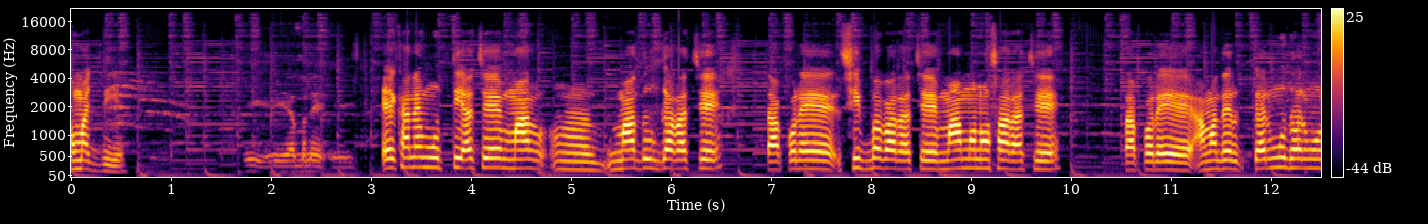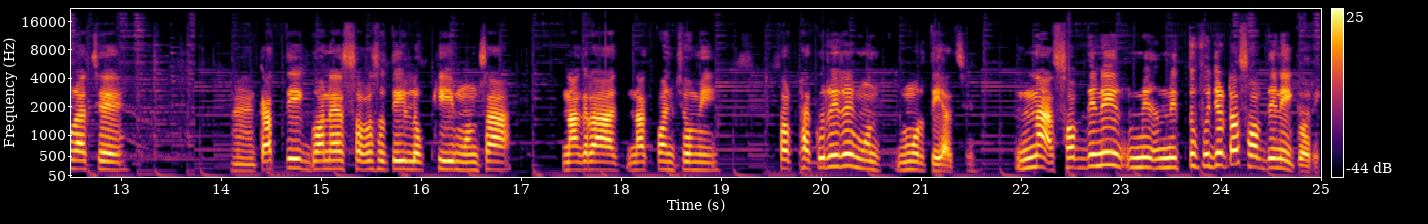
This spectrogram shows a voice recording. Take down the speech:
সমাজ দিয়ে। মানে এখানে মূর্তি আছে মার মা দুর্গার আছে তারপরে শিব বাবার আছে মা মনসার আছে তারপরে আমাদের কর্মু ধর্মুর আছে। হ্যাঁ কার্তিক, গণেশ, সরস্বতী, লক্ষ্মী, মনসা নাগরাজ নাগপঞ্চমী, সব ঠাকুরেরই মূর- মূর্তি আছে। না, সব দিনই নিত্য পুজোটা সব দিনই করি।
